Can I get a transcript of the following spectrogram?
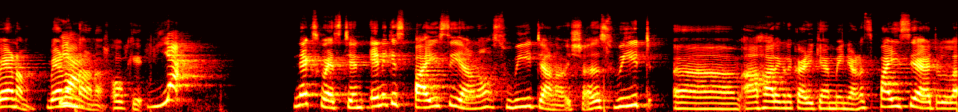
വേണം. വേണം എന്നാണ് ഓക്കെ. നെക്സ്റ്റ് ക്വസ്റ്റ്യൻ എനിക്ക് സ്പൈസി ആണോ സ്വീറ്റ് ആണോ ഇഷ്ടം? അത് സ്വീറ്റ് ആഹാരങ്ങൾ കഴിക്കാൻ വേണ്ടിയാണോ? സ്പൈസി ആയിട്ടുള്ള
